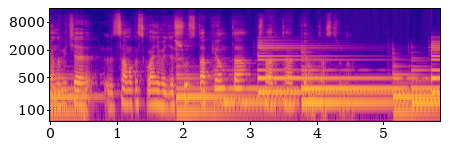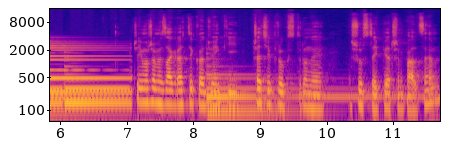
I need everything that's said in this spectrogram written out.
Mianowicie samo kostkowanie będzie szósta, piąta, czwarta, piąta struna. Czyli możemy zagrać tylko dźwięki trzeci próg struny szóstej pierwszym palcem,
